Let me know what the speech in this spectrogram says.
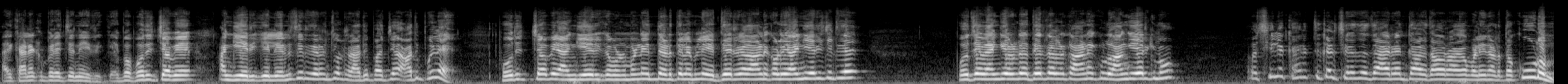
அது கணக்கு பிரச்சனை இருக்குது இப்போ பொதுச்சபை அங்கீகரிக்க இல்லைன்னு சிறிதரம் சொல்கிறேன் அது பச்சை அது பிள்ளை பொதுச்சபை அங்கீகரிக்க வேணும்னு இந்த இடத்துல இல்லை. தேர்தல் ஆணைக்குழு அங்கீகரிச்சிட்டு பொதுச்சபை அங்கீகரிக்க தேர்தலுக்கு ஆணைக்குழு அங்கீகரிக்குமோ அப்போ சில கருத்துக்கள் சிலது தாரம் த- தவறாக வழி நடத்தக்கூடும்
